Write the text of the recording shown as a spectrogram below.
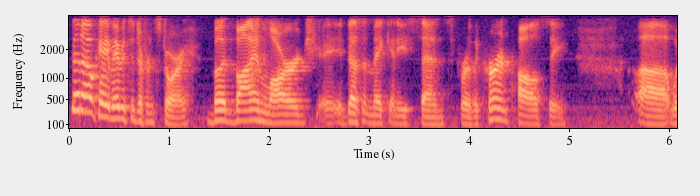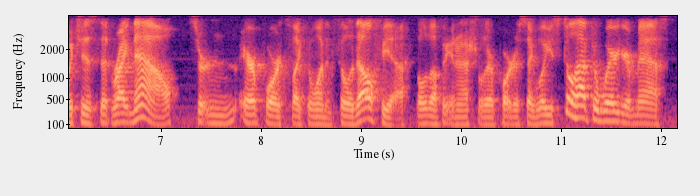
then okay, maybe it's a different story. But by and large, it doesn't make any sense for the current policy, uh, which is that right now certain airports like the one in Philadelphia, Philadelphia International Airport, are saying, well, you still have to wear your mask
